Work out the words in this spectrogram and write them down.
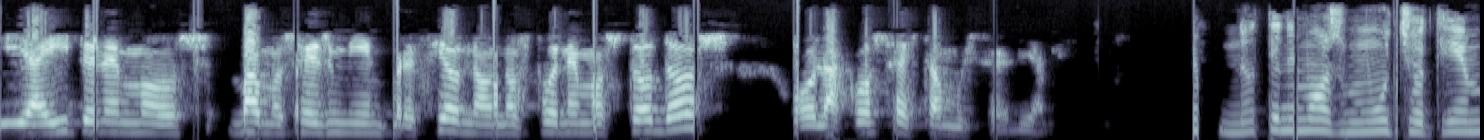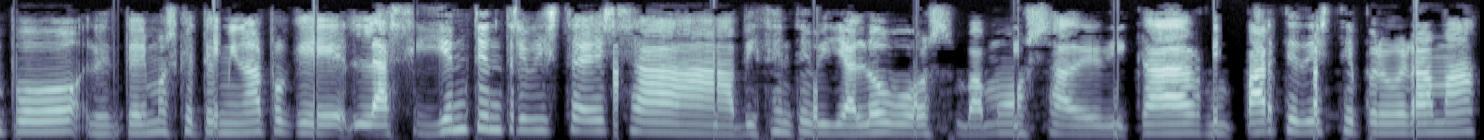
Y ahí tenemos, vamos, es mi impresión, o nos ponemos todos o la cosa está muy seria. No tenemos mucho tiempo, tenemos que terminar porque la siguiente entrevista es a Vicente Villalobos. Vamos a dedicar parte de este programa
